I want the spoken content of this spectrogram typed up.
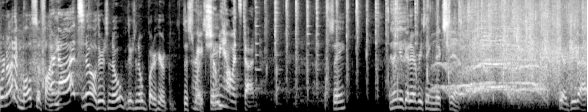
we're not emulsifying. We're not? No, there's no, there's no butter here. This All way. right, show me how it's done. See? And then you get everything mixed in. Here, do that.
